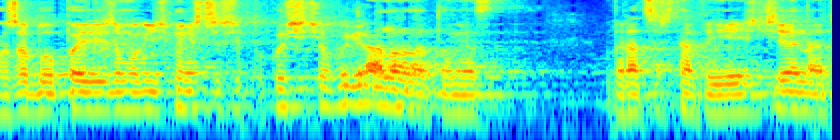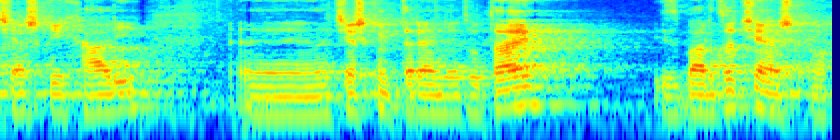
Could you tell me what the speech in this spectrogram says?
można było powiedzieć, że mogliśmy jeszcze się pokusić o wygraną, natomiast wracać na wyjeździe, na ciężkiej hali, e, na ciężkim terenie tutaj jest bardzo ciężko.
